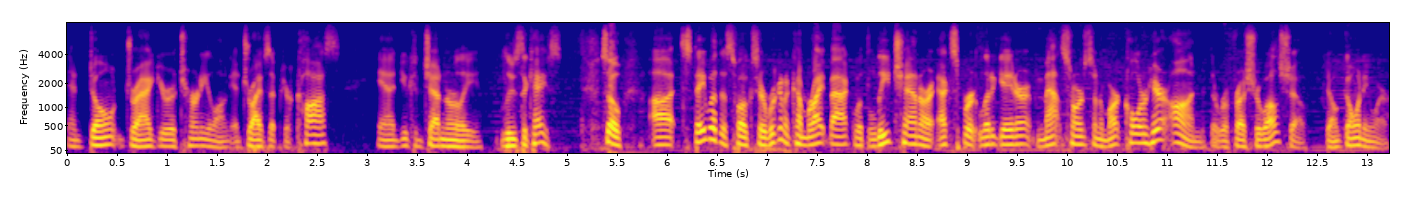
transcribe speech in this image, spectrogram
And don't drag your attorney along. It drives up your costs, and you can generally lose the case. So uh, stay with us, folks. Here we're going to come right back with Lee Chen, our expert litigator, Matt Sorensen, and Mark Kohler here on the Refresh Your Wealth Show. Don't go anywhere.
